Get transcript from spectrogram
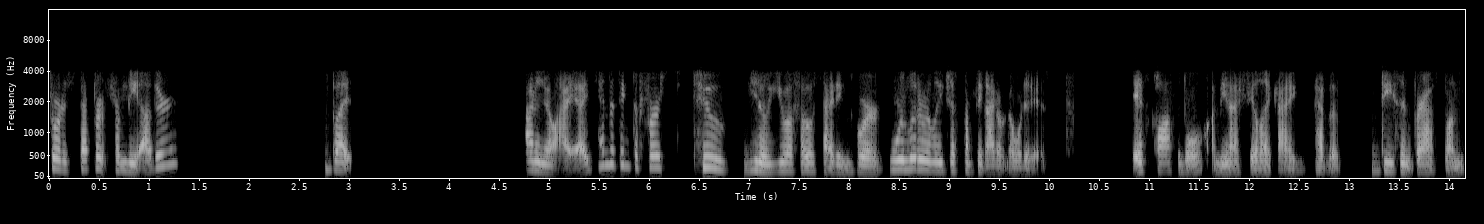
sort of separate from the other. But I don't know. I, I tend to think the first two, you know, UFO sightings were were literally just something I don't know what it is. It's possible. I mean, I feel like I have a decent grasp on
